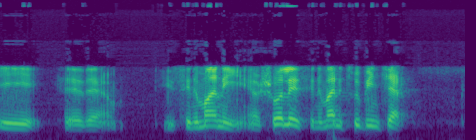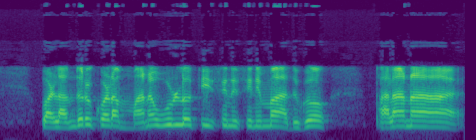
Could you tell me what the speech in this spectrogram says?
ఈ ఈ సినిమాని షోలే సినిమాని చూపించారు. వాళ్ళందరూ కూడా మన ఊళ్ళో తీసిన సినిమా అదిగో ఫలానా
